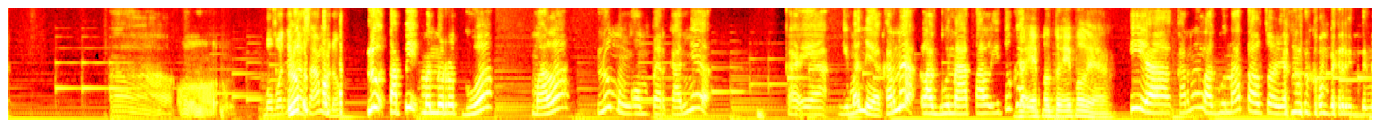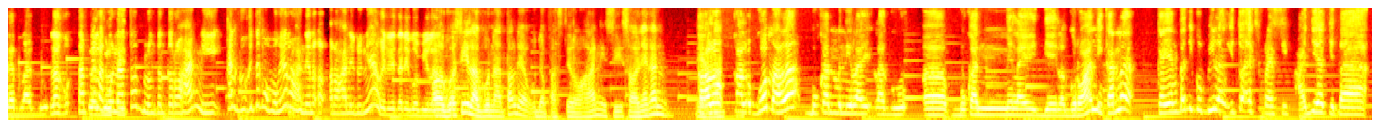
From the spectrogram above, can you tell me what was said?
Ah, mm. bobotnya Lu- nggak sama dong. Lu tapi menurut gua malah lu mengkomparkannya kayak gimana ya? Karena lagu Natal itu Gak kan apple to apple ya. iya, karena lagu Natal coy yang lu comparein dengan lagu Lagu tapi Lagu lagu. Natal belum tentu rohani. Kan gua kita ngomongnya rohani rohani duniawi dari tadi gua Kalau bilang. gue sih lagu Natal ya udah pasti rohani sih. Soalnya kan ya, Kalau kalau gue malah bukan menilai lagu eh, bukan nilai dia lagu rohani karena kayak yang tadi gue bilang itu ekspresif aja kita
